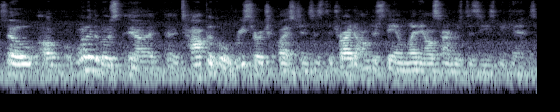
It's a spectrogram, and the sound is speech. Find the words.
So uh, one of the most uh, uh, topical research questions is to try to understand when Alzheimer's disease begins.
